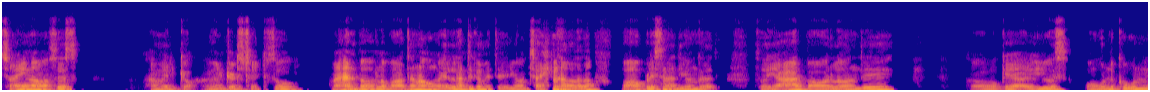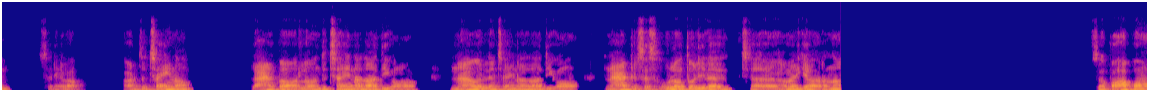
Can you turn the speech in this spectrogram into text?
China versus America, United State. So, man பவர்ல பார்த்தோன்னா அவங்க எல்லாத்துக்குமே தெரியும். சைனால தான் பாப்புலேஷன் அதிகங்கிறது. ஸோ, ஏர் பவர்ல வந்து ஓகே யூஎஸ் ஒன்றுக்கு ஒன்று சரிங்களா? அடுத்து சைனா. லேண்ட் பவர்ல வந்து சைனா தான் அதிகம். நேவல்லையும் சைனா தான் அதிகம். நேட் ரிசர்ஸ் உளவு தொழில அமெரிக்கா தான். ஸோ, பார்ப்போம்.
